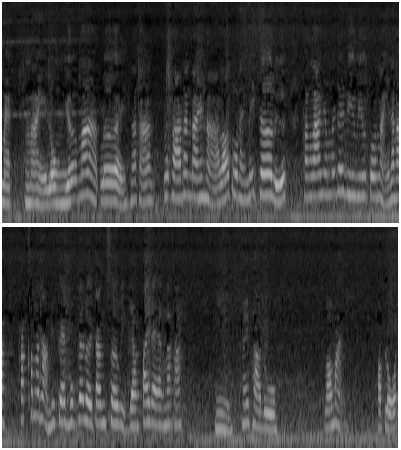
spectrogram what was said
แม็กใหม่ลงเยอะมากเลยนะคะ ลูกค้าท่านใดหาล้อตัวไหนไม่เจอหรือทางร้านยังไม่ได้รีวิวตัวไหนนะคะ ทักเข้ามาถามที่ Facebook ได้เลยจันเซอร์วิสยางป้ายแดงนะคะ นี่ให้พาดูล้อใหม่พอปโรด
